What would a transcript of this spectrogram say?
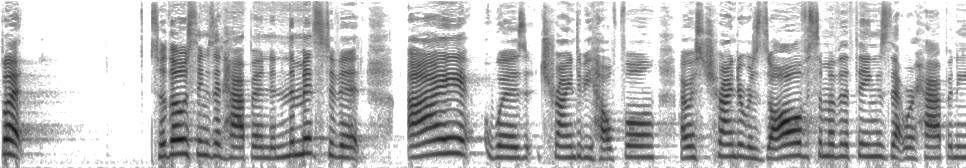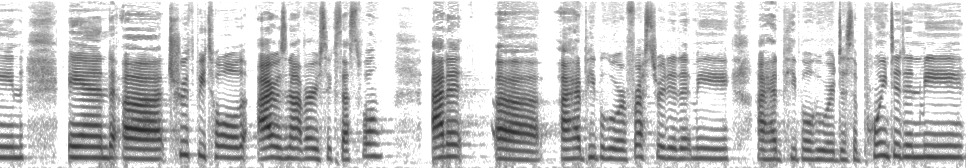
But so those things had happened, and in the midst of it, I was trying to be helpful. I was trying to resolve some of the things that were happening. And uh, truth be told, I was not very successful at it. Uh, I had people who were frustrated at me. I had people who were disappointed in me.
